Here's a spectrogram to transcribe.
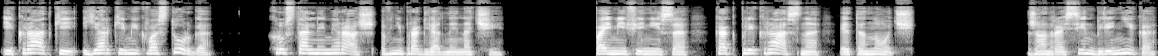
и краткий, яркий миг восторга, хрустальный мираж в непроглядной ночи. Пойми, Финиса, как прекрасна эта ночь. Жан Рассин, Береника,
